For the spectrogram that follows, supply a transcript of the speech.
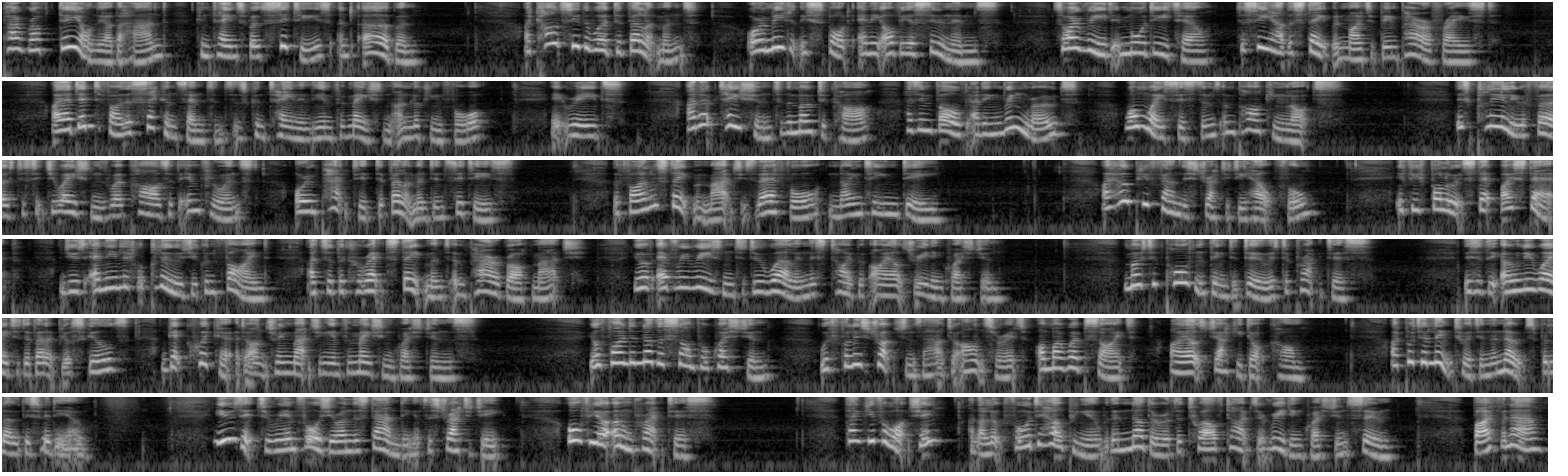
Paragraph D, on the other hand, contains both cities and urban. I can't see the word development or immediately spot any obvious synonyms, so I read in more detail to see how the statement might have been paraphrased. I identify the second sentence as containing the information I'm looking for. It reads, Adaptation to the motor car has involved adding ring roads, one-way systems and parking lots. This clearly refers to situations where cars have influenced or impacted development in cities. The final statement match is therefore 19D. I hope you found this strategy helpful. If you follow it step by step and use any little clues you can find as to the correct statement and paragraph match, you have every reason to do well in this type of IELTS reading question. The most important thing to do is to practice. This is the only way to develop your skills and get quicker at answering matching information questions. You'll find another sample question with full instructions on how to answer it on my website ieltsjacky.com. I've put a link to it in the notes below this video. Use it to reinforce your understanding of the strategy or for your own practice. Thank you for watching and I look forward to helping you with another of the 12 types of reading questions soon. Bye for now.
